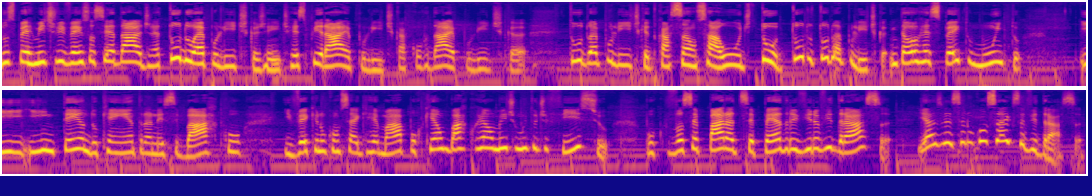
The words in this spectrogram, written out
nos permite viver em sociedade, né? Tudo é política, gente. Respirar é política, acordar é política, tudo é política, educação, saúde, tudo, tudo, tudo é política. Então eu respeito muito e, e entendo quem entra nesse barco e vê que não consegue remar, porque é um barco realmente muito difícil, porque você para de ser pedra e vira vidraça. E às vezes você não consegue ser vidraça.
